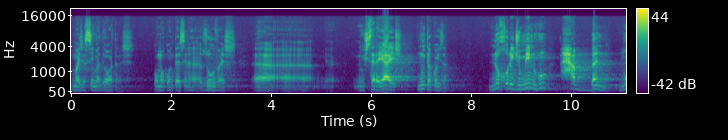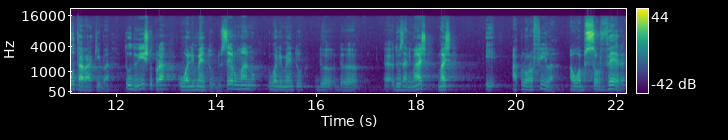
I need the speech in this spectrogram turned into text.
mas acima de outras, como acontece nas uvas, nos cereais, muita coisa. Nukhriju minhu habban mutarakiba. Tudo isto para o alimento do ser humano, o alimento do, do, dos animais, mas a clorofila, ao absorver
